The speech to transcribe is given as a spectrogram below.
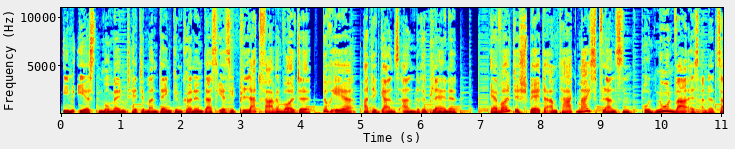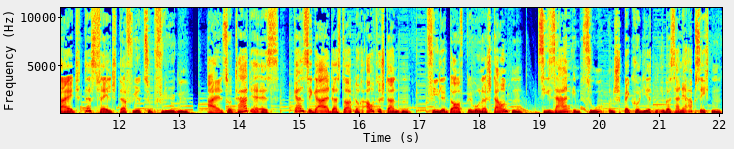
Im ersten Moment hätte man denken können, dass er sie plattfahren wollte, doch er hatte ganz andere Pläne. Er wollte später am Tag Mais pflanzen, und nun war es an der Zeit, das Feld dafür zu pflügen. Also tat er es. Ganz egal, dass dort noch Autos standen. Viele Dorfbewohner staunten. Sie sahen ihm zu und spekulierten über seine Absichten.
